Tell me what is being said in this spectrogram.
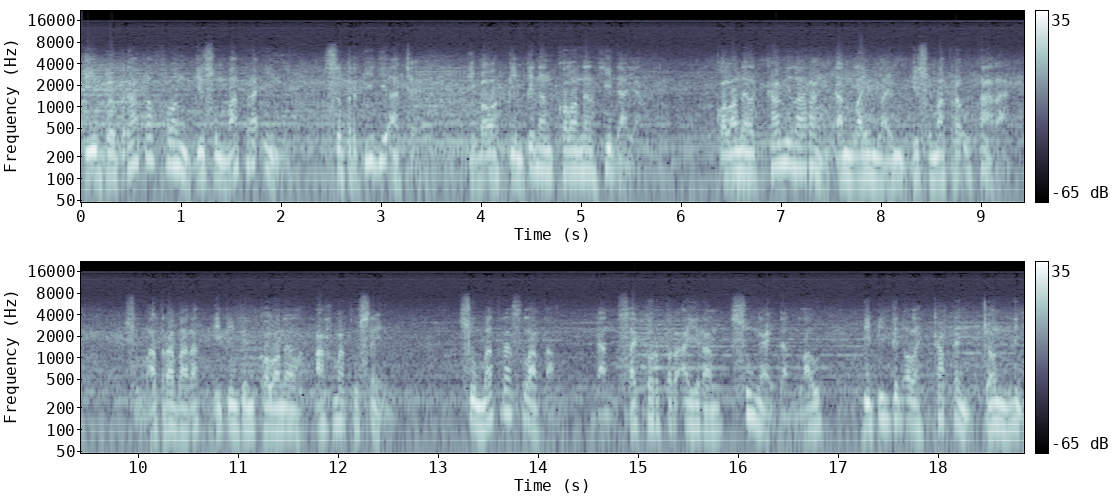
Di beberapa front di Sumatera ini, seperti di Aceh, di bawah pimpinan Kolonel Hidayat, Kolonel Kawilarang dan lain-lain di Sumatera Utara, Sumatera Barat dipimpin Kolonel Ahmad Hussein, Sumatera Selatan, dan sektor perairan, sungai, dan laut dipimpin oleh Kapten John Lee.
